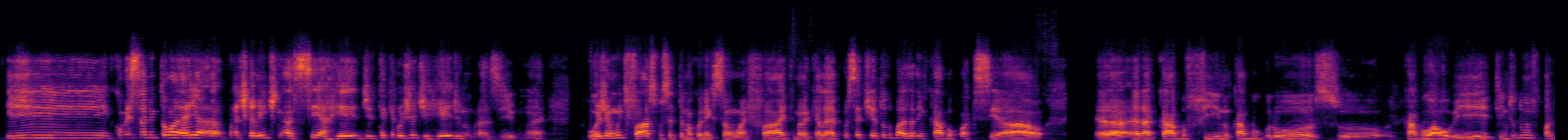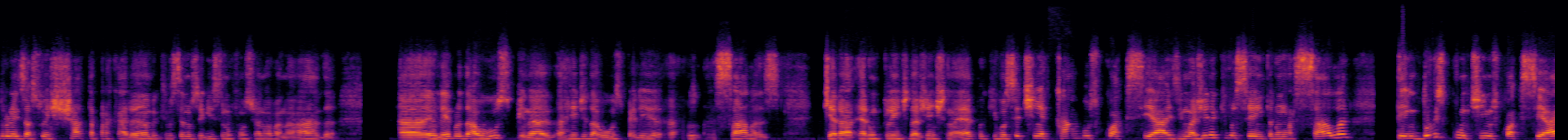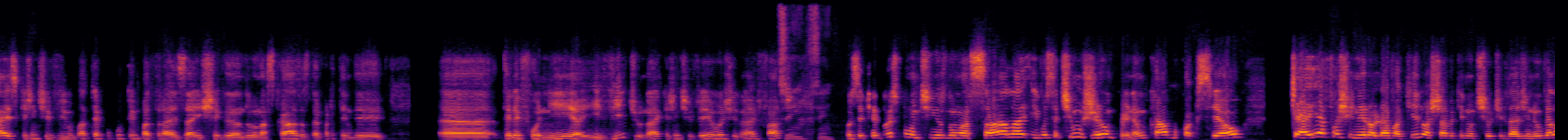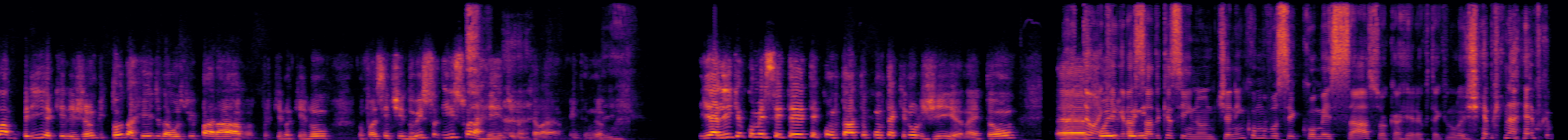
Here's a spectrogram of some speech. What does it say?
e começaram então a, a praticamente nascer a rede, tecnologia de rede no Brasil, né? Hoje é muito fácil você ter uma conexão Wi-Fi, mas naquela época você tinha tudo baseado em cabo coaxial, era, era cabo fino, cabo grosso, cabo AUI, tem tudo umas padronizações chata pra caramba, que você não seguisse não funcionava nada. Uh, eu lembro da USP, né, da rede da USP ali, as salas que era, era um cliente da gente na época, que você tinha cabos coaxiais. Imagina que você entra numa sala, tem dois pontinhos coaxiais que a gente viu até pouco tempo atrás aí chegando nas casas, né, para atender uh, telefonia e vídeo, né, que a gente vê hoje, né, fácil. Sim, sim. Você tinha dois pontinhos numa sala e você tinha um jumper, né, um cabo coaxial, que aí a faxineira olhava aquilo, achava que não tinha utilidade nenhuma, ela abria aquele jump e toda a rede da USP parava, porque aquilo não, não faz sentido. Isso, isso era rede naquela época, entendeu? E é ali que eu comecei a ter, ter contato com tecnologia, né? Então, é, então, foi, é que engraçado foi... que assim, não tinha nem como você começar a sua carreira com tecnologia, porque na época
